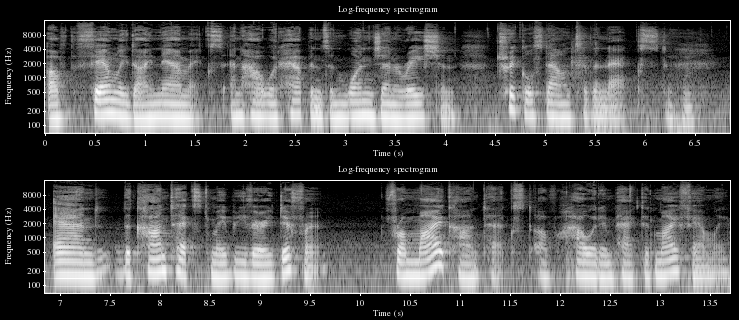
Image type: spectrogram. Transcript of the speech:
of the family dynamics and how what happens in one generation trickles down to the next. Mm-hmm. And the context may be very different from my context of how it impacted my family,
